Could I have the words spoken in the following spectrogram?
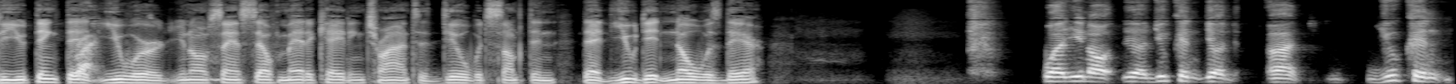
Do you think that you were you know what i'm saying self-medicating trying to deal with something that you didn't know was there? Well you know you can you uh, you can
